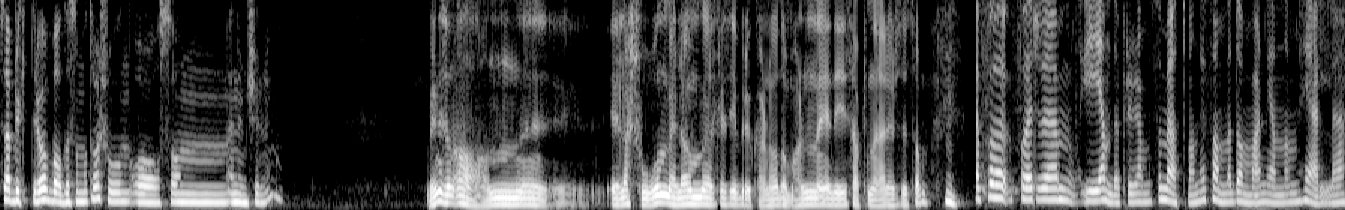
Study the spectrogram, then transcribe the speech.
Så jeg brukte det jo både som motivasjon og som en unnskyldning. Det blir en litt sånn annen eh, relasjon mellom skal vi si, brukeren og dommeren i de sakene her, høres ut som. Ja, for, for um, I ND-programmet så møter man jo samme dommeren gjennom hele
